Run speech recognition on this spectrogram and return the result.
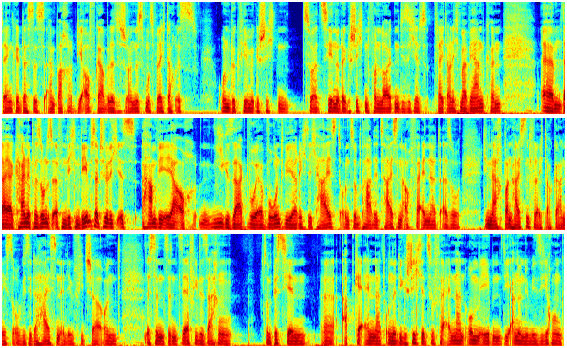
denke, dass es einfach die Aufgabe des Journalismus vielleicht auch ist, unbequeme Geschichten zu erzählen oder Geschichten von Leuten, die sich jetzt vielleicht auch nicht mehr wehren können. Ähm, da er keine Person des öffentlichen Lebens natürlich ist, haben wir ja auch nie gesagt, wo er wohnt, wie er richtig heißt und so ein paar Details sind auch verändert. Also die Nachbarn heißen vielleicht auch gar nicht so, wie sie da heißen in dem Feature und es sind, sind sehr viele Sachen so ein bisschen äh, abgeändert, ohne die Geschichte zu verändern, um eben die Anonymisierung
